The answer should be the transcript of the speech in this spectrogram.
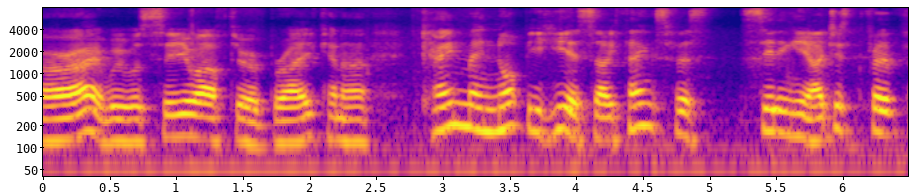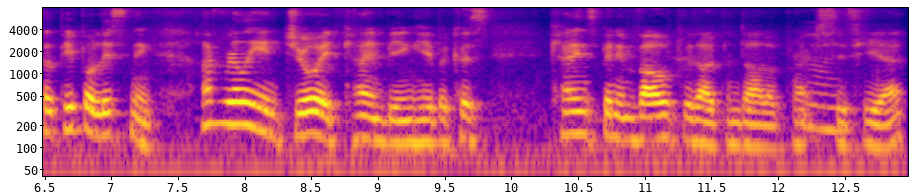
All right, we will see you after a break. And uh, Kane may not be here, so thanks for sitting here. I just for for people listening, I've really enjoyed Kane being here because Kane's been involved with open dialogue practices here,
